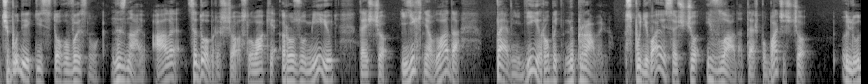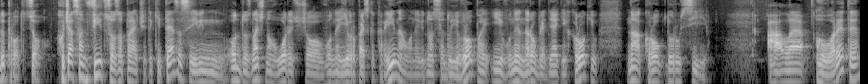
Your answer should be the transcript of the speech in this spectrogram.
Чи буде якийсь з того висновок? Не знаю. Але це добре, що словаки розуміють те, що їхня влада певні дії робить неправильно. Сподіваюся, що і влада теж побачить, що люди проти цього. Хоча сам Фіцо заперечує такі тезиси, і він однозначно говорить, що вони європейська країна, вони відносяться до Європи і вони не роблять ніяких кроків на крок до Росії. Але говорити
